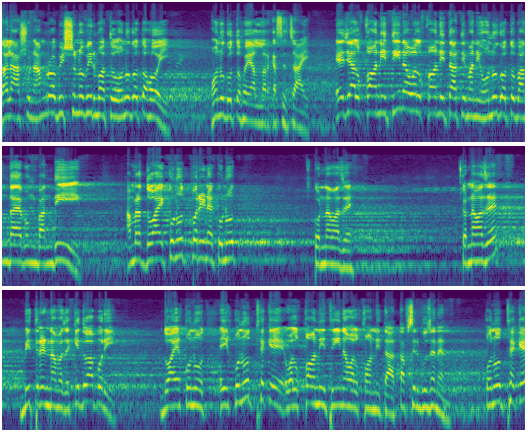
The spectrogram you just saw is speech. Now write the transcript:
তাহলে আসুন আমরাও বিশ্বনবীর মতো অনুগত হই। অনুগত হয়ে আল্লাহর কাছে চাই। এই যে আল কনি তিন আওয়াল কনি তাতি মানে অনুগত বান্দা এবং বান্দি। আমরা দোয়ায় কুনুত পড়ি না কুনুত? কোন নামাজে? কোন নামাজে? বিতরের নামাজে কি দোয়া পড়ি? দোয়ায় কুনুত। এই কুনুত থেকে ওয়াল কনি তিন ওয়াল কনিতা তাফসির বুঝে নেন। কুনুত থেকে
